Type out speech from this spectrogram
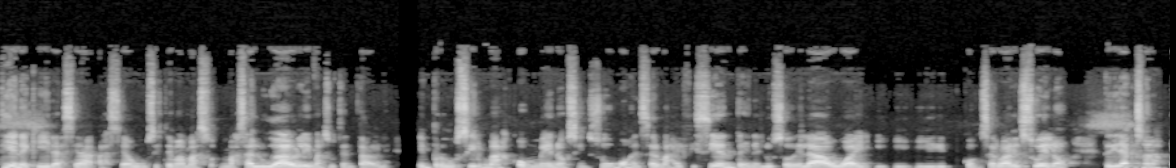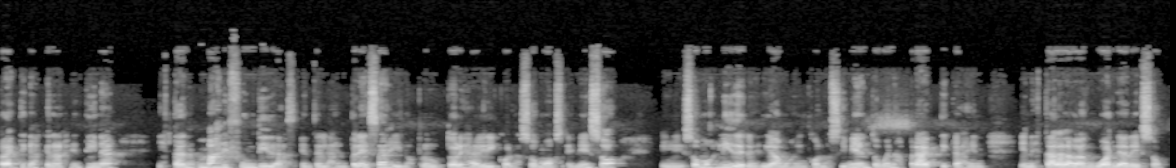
tiene que ir hacia, hacia un sistema más, más saludable y más sustentable, en producir más con menos insumos, en ser más eficientes en el uso del agua y, y conservar el suelo. Te diría que son las prácticas que en Argentina están más difundidas entre las empresas y los productores agrícolas. Somos en eso eh, somos líderes, digamos, en conocimiento, buenas prácticas, en, estar a la vanguardia de eso.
